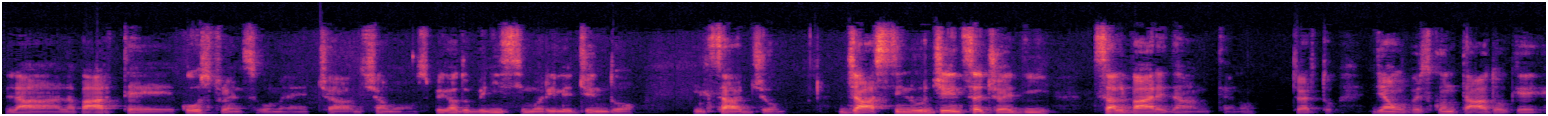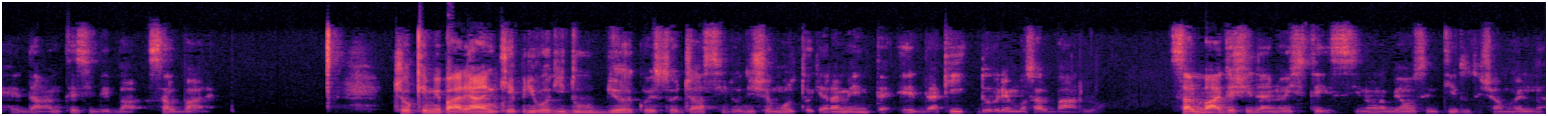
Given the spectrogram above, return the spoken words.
la, la parte Costruence, come ci ha diciamo, spiegato benissimo rileggendo il saggio Justin, l'urgenza cioè di salvare Dante. No? Certo, diamo per scontato che Dante si debba salvare. Ciò che mi pare anche privo di dubbio, e questo Justin lo dice molto chiaramente, è da chi dovremmo salvarlo. Salvateci da noi stessi, no? l'abbiamo sentito diciamo, il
